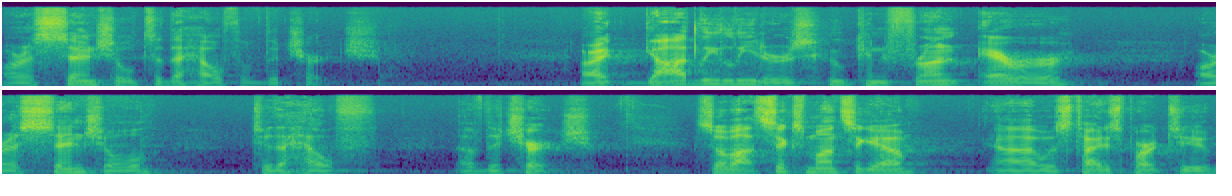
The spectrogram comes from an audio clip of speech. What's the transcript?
are essential to the health of the church. All right, godly leaders who confront error are essential to the health of the church. So, about six months ago uh, was Titus part two,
